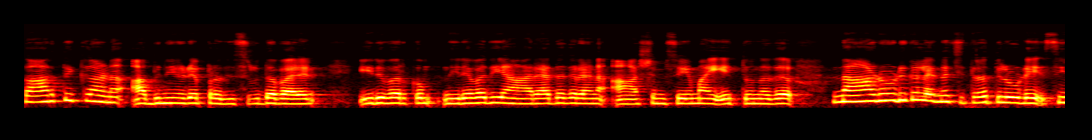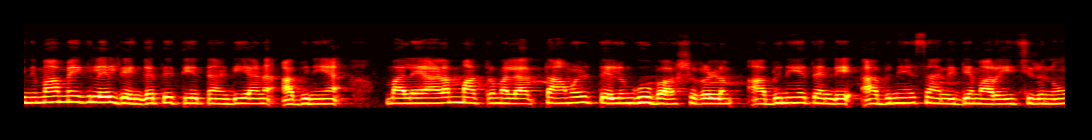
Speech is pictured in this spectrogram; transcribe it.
കാർത്തിക്കാണ് അഭിനയുടെ പ്രതിശ്രുത വരൻ. ഇരുവർക്കും നിരവധി ആരാധകരാണ് ആശംസയുമായി എത്തുന്നത്. നാടോടികൾ എന്ന ചിത്രത്തിലൂടെ സിനിമാ മേഖലയിൽ രംഗത്തെത്തിയ നടിയാണ് അഭിനയ. മലയാളം മാത്രമല്ല തമിഴ് തെലുങ്കു ഭാഷകളിലും അഭിനയ തന്റെ അഭിനയ സാന്നിധ്യം അറിയിച്ചിരുന്നു.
